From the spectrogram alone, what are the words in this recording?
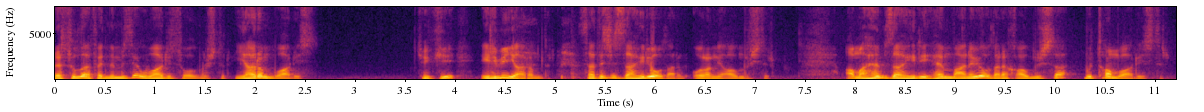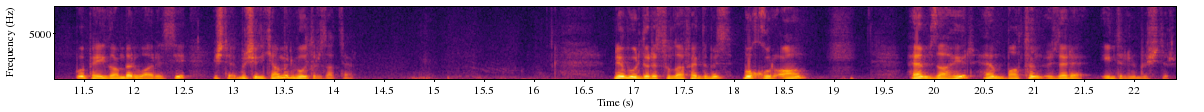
Resulullah Efendimiz'e varis olmuştur. Yarım varis. Çünkü ilmi yarımdır. Sadece zahiri olarak oranı almıştır. Ama hem zahiri hem manevi olarak almışsa bu tam varistir. Bu peygamber varisi işte Mürşid-i Kamil budur zaten. Ne buyurdu Resulullah Efendimiz? Bu Kur'an hem zahir hem batın üzere indirilmiştir.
